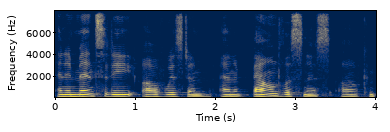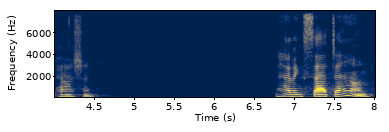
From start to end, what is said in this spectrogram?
an immensity of wisdom and a boundlessness of compassion. Having sat down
